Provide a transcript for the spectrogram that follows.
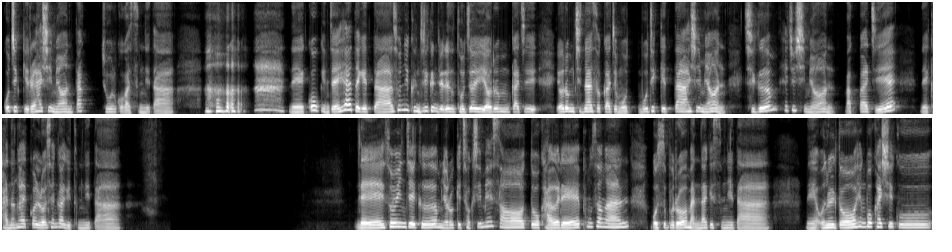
꼬집기를 하시면 딱 좋을 것 같습니다. 네, 꼭 이제 해야 되겠다. 손이 근질근질해서 도저히 여름까지, 여름 지나서까지 못, 못 있겠다 하시면 지금 해주시면 막바지에 네, 가능할 걸로 생각이 듭니다. 네, 소인제금 이렇게 적심해서 또 가을에 풍성한 모습으로 만나겠습니다. 네, 오늘도 행복하시고,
